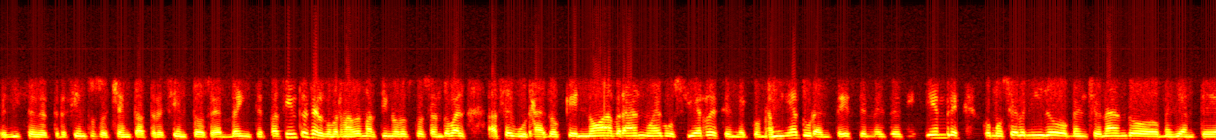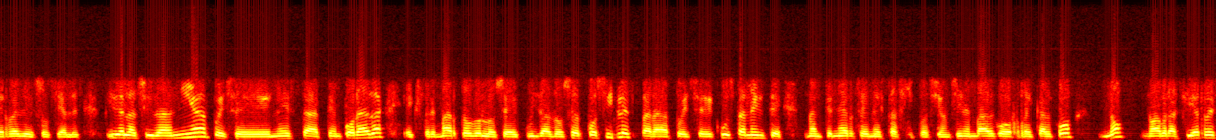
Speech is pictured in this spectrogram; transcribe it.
se dice de 380 a 320 pacientes, el gobernador Martín Orozco Sandoval ha asegurado que no habrá nuevos cierres en la economía durante este mes de diciembre, como se ha venido mencionando mediante redes sociales. Pide a la ciudadanía, pues en esta temporada, extremar todos los eh, cuidados eh, posibles para, pues eh, justamente mantenerse en esta situación. Sin embargo, recalcó, no, no habrá cierres,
